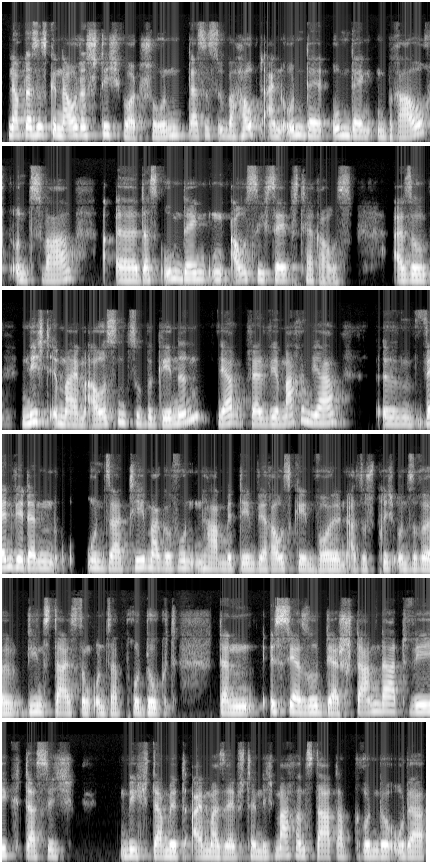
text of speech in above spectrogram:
Ich glaube, das ist genau das Stichwort schon, dass es überhaupt ein Umdenken braucht, und zwar äh, das Umdenken aus sich selbst heraus. Also nicht immer im Außen zu beginnen, ja, weil wir machen ja, äh, wenn wir denn unser Thema gefunden haben, mit dem wir rausgehen wollen, also sprich unsere Dienstleistung, unser Produkt, dann ist ja so der Standardweg, dass ich mich damit einmal selbstständig mache, ein Startup gründe oder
